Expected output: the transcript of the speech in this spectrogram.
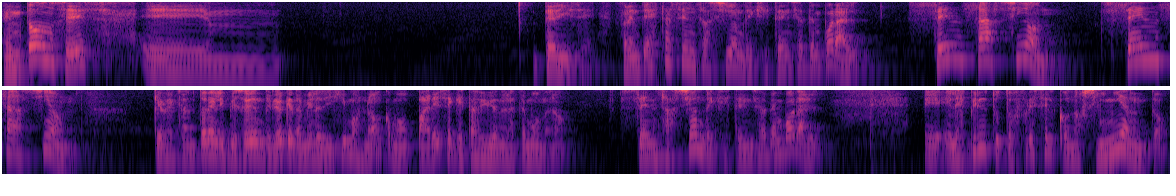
Entonces, Em, te dice, frente a esta sensación de existencia temporal, sensación, sensación, que me encantó en el episodio anterior que también lo dijimos, ¿no? Como parece que estás viviendo en este mundo, ¿no? Sensación de existencia temporal, eh, el espíritu te ofrece el conocimiento,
